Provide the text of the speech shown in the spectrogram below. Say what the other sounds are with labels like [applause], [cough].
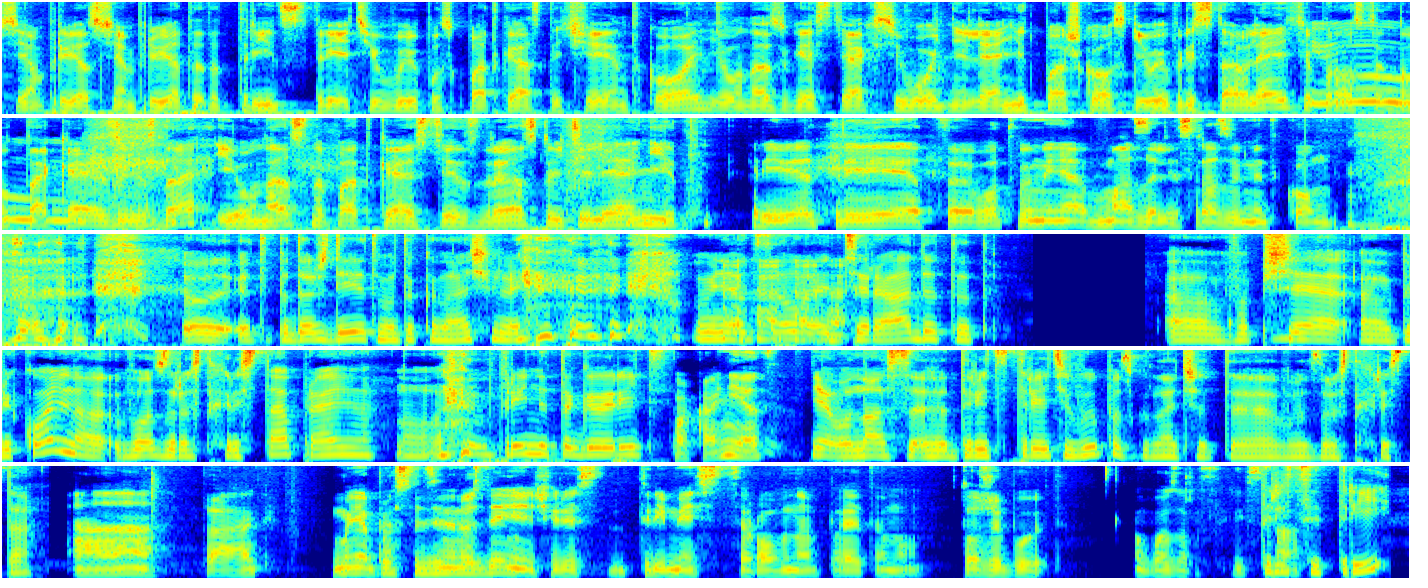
Всем привет, всем привет. Это 33-й выпуск подкаста Ко, и у нас в гостях сегодня Леонид Пашковский. Вы представляете? Просто, ну, такая звезда, и у нас на подкасте. Здравствуйте, Леонид. Привет, привет. Вот вы меня обмазали сразу метком. Это подожди, это мы только начали. У меня целая тирада тут. А, вообще а, прикольно, возраст Христа, правильно? Ну, [laughs] принято говорить. Пока нет. Не, у нас 33-й э, выпуск, значит, э, возраст Христа. А, так. У меня просто день рождения через три месяца ровно, поэтому тоже будет возраст Христа. 33?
